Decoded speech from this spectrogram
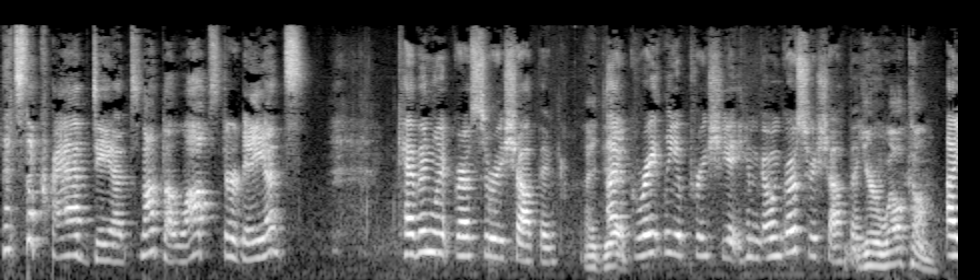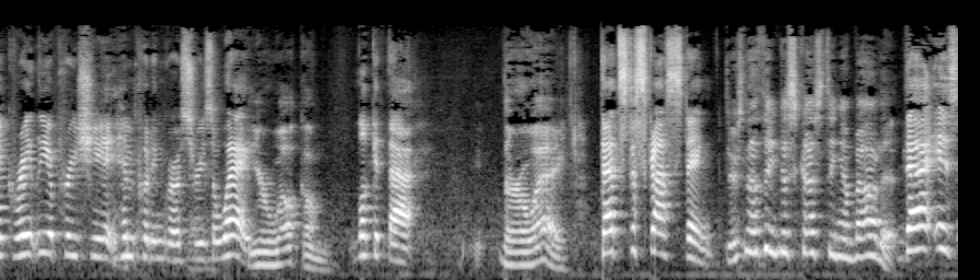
That's the crab dance, not the lobster dance. Kevin went grocery shopping. I did. I greatly appreciate him going grocery shopping. You're welcome. I greatly appreciate him putting groceries away. You're welcome. Look at that. They're away. That's disgusting. There's nothing disgusting about it. That is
